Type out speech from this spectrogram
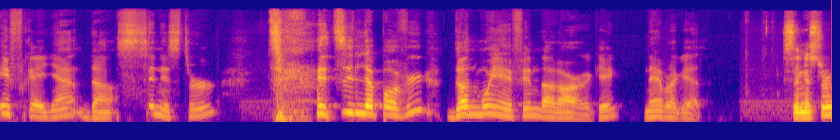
effrayant dans Sinister. tu ne l'as pas vu, donne-moi un film d'horreur, OK? Never get. Sinister?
